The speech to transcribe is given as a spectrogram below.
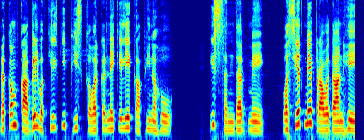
रकम काबिल वकील की फ़ीस कवर करने के लिए काफ़ी न हो। इस संदर्भ में वसीयत में प्रावधान है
